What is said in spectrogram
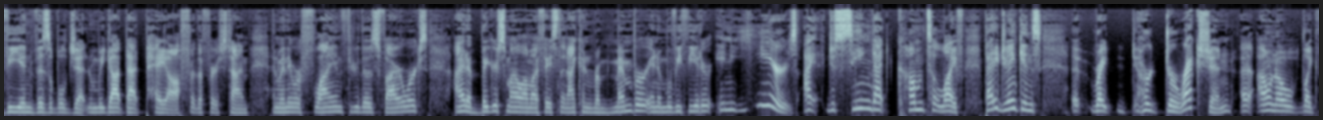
the invisible jet and we got that payoff for the first time. And when they were flying through those fireworks I had a bigger smile on my face than I can remember in a movie theater in years. I just seeing that come to life. Patty Jenkins uh, right her direction I, I don't know like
